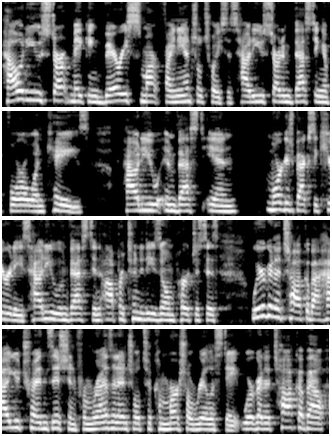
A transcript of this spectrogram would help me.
How do you start making very smart financial choices? How do you start investing in 401ks? How do you invest in mortgage backed securities? How do you invest in opportunity zone purchases? We're going to talk about how you transition from residential to commercial real estate. We're going to talk about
